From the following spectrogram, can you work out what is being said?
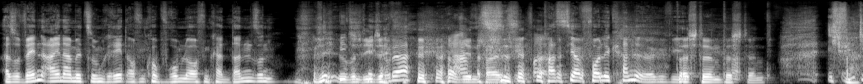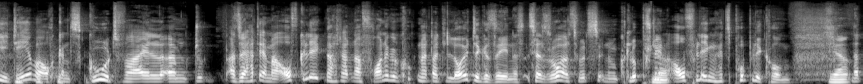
also wenn einer mit so einem Gerät auf dem Kopf rumlaufen kann, dann so ein DJ, so ein DJ. oder? auf jeden Fall. Das passt ja volle Kanne irgendwie. Das stimmt, das stimmt. Ich finde die Idee aber auch ganz gut, weil ähm, du, also er hat ja mal aufgelegt, hat halt nach vorne geguckt und hat halt die Leute gesehen. Das ist ja so, als würdest du in einem Club stehen, ja. auflegen, hättest Publikum. Ja. Na,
